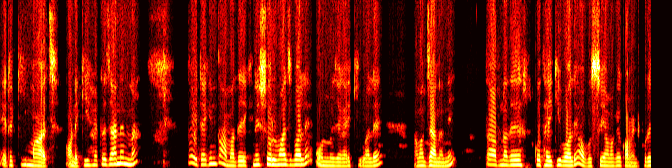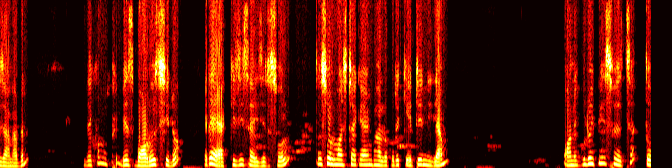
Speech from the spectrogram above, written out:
এটা কি মাছ? অনেকেই হয়তো জানেন না। তো এটা কিন্তু আমাদের এখানে শোল মাছ বলে, অন্য জায়গায় কি বলে, আমার জানা নেই। তো আপনাদের কোথায় কি বলে, অবশ্যই আমাকে কমেন্ট করে জানাবেন। দেখুন, বেশ বড় ছিল। এটা এক কেজি সাইজের শোল। তো শোল মাছটাকে আমি ভালো করে কেটে নিলাম। অনেকগুলোই পিস হয়েছে। তো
